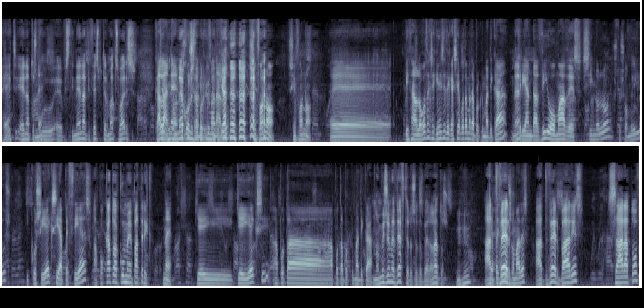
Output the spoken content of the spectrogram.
Ε, Έτσι, ένατος ναι. που, ε, στην ένατη θέση που τερμάτισε ο Άρης Καλά, και που ναι. τον δεν έχουν μπορούσε στα να μην προκριματικά. είναι άλλο. συμφωνώ. συμφωνώ. Ε, πιθανολογώ θα ξεκινήσει η διαδικασία πρώτα με τα προκριματικά. Ναι. 32 ομάδες σύνολο στους ομίλους. 26 απευθείας. Από κάτω ακούμε Πατρίκ. Ναι. Και οι, και οι 6 από τα, από τα προκριματικά. Νομίζω είμαι δεύτερος εδώ πέρα. Νάτος. Μμμ. Για πες Adverb. λίγες ομάδες. Adverb Άρης, Σάρατοφ,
